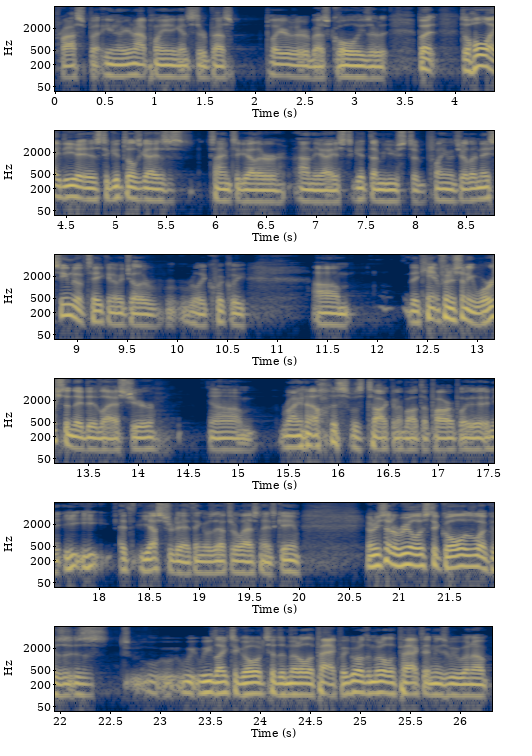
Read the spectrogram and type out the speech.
prospect. You know, you're not playing against their best players or best goalies or but the whole idea is to get those guys time together on the ice to get them used to playing with each other and they seem to have taken to each other really quickly. Um, they can't finish any worse than they did last year. Um, Ryan Ellis was talking about the power play and he, he yesterday I think it was after last night's game and he said a realistic goal is like is, is we, we like to go to the middle of the pack. We go to the middle of the pack that means we went up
